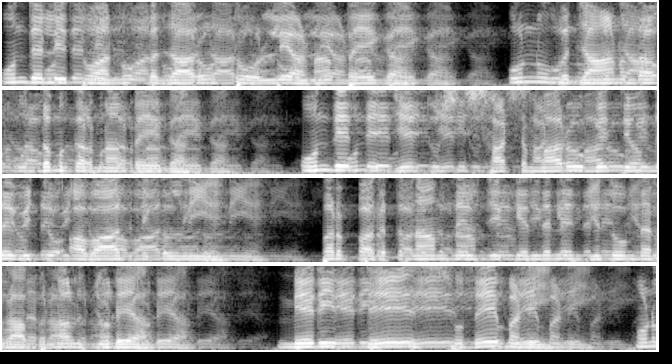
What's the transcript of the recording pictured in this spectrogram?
ਉਹਦੇ ਲਈ ਤੁਹਾਨੂੰ ਬਾਜ਼ਾਰੋਂ ਢੋਲ ਲਿਆਣਾ ਪਏਗਾ। ਉਹਨੂੰ ਵਜਾਉਣ ਦਾ ਉਦਮ ਕਰਨਾ ਪਏਗਾ। ਉਹਦੇ ਤੇ ਜੇ ਤੁਸੀਂ ਸੱਟ ਮਾਰੋਗੇ ਤੇ ਉਹਦੇ ਵਿੱਚੋਂ ਆਵਾਜ਼ ਨਿਕਲਣੀ ਹੈ ਪਰ ਭਗਤ ਨਾਮਦੇਵ ਜੀ ਕਹਿੰਦੇ ਨੇ ਜਦੋਂ ਮੈਂ ਰੱਬ ਨਾਲ ਜੁੜਿਆ ਮੇਰੀ ਦੇਹ ਸੁਦੇ ਬਣੀ। ਹੁਣ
